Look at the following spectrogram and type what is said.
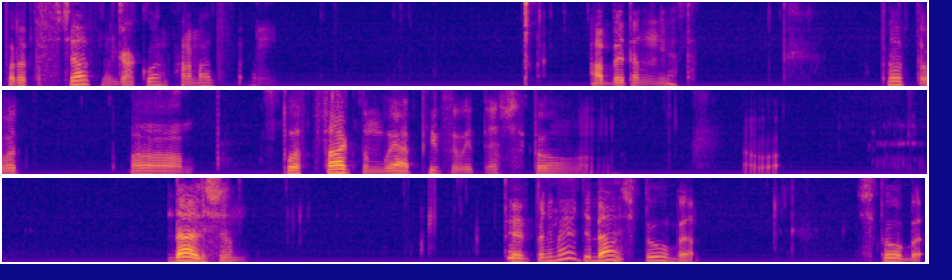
Просто сейчас никакой информации об этом нет. Просто вот э, постфактум вы описываете, что вот. Дальше. То есть, понимаете, да, чтобы, чтобы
